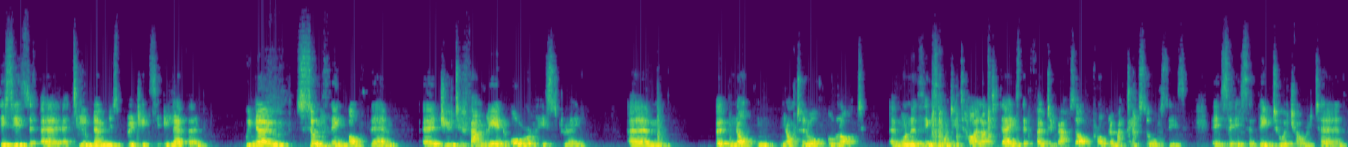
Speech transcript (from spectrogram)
this is a, a, team known as Bridget's 11, we know something of them uh, due to family and oral history. Um, but not, not an awful lot. And one of the things I wanted to highlight today is that photographs are problematic sources. It's, it's a theme to which I'll return.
